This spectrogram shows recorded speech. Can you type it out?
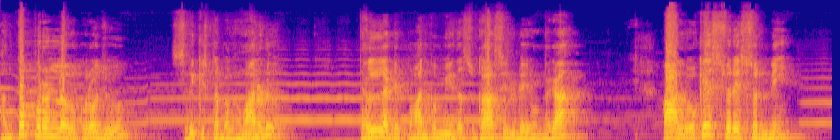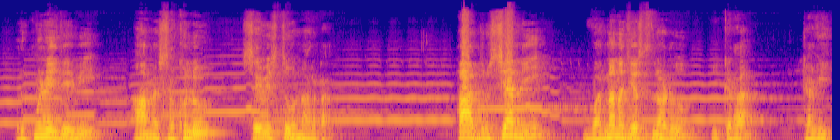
అంతఃపురంలో ఒకరోజు శ్రీకృష్ణ భగవానుడు తెల్లటి పాన్పు మీద సుఖాసీనుడై ఉండగా ఆ లోకేశ్వరేశ్వరుని రుక్మిణీదేవి ఆమె సఖులు సేవిస్తూ ఉన్నారట. ఆ దృశ్యాన్ని వర్ణన చేస్తున్నాడు ఇక్కడ కవి.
